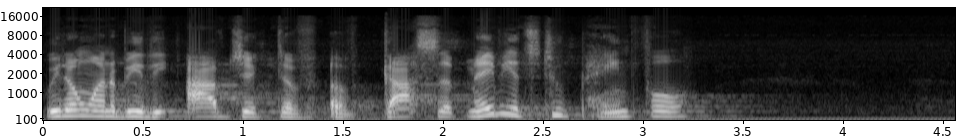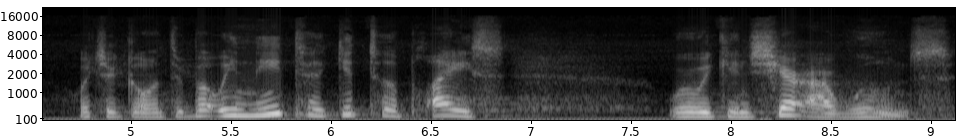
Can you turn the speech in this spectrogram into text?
We don't want to be the object of, of gossip. Maybe it's too painful what you're going through, but we need to get to a place where we can share our wounds.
